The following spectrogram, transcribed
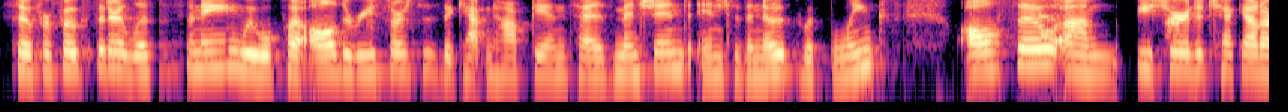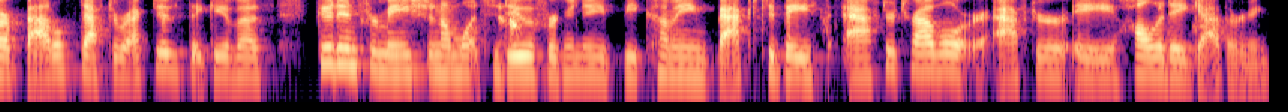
so, for folks that are listening, we will put all the resources that Captain Hopkins has mentioned into the notes with links. Also, um, be sure to check out our battle staff directives that give us good information on what to do if we're going to be coming back to base after travel or after a holiday gathering.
